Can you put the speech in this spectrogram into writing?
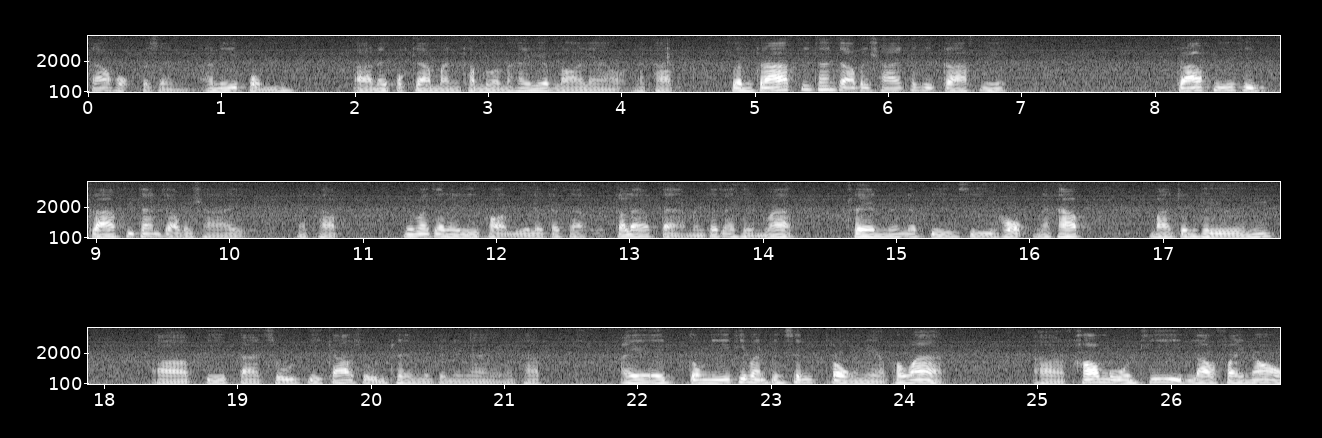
21.896%อันนี้ผมในโปรแกรมมันคำนวณมาให้เรียบร้อยแล้วนะครับ ส่วนกราฟที่ท่านจะเอาไปใช้ก็คือกราฟนี้ กราฟนี้คือกราฟที่ท่านจะเอาไปใช้นะครับ ไม่ว่าจะในรีพอร์ตหรืออะไรก็จะก็แล้วแต่ มันก็จะเห็นว่าเทรนด์นั้นในปี 46 นะครับ มาจนถึงปี 80 ปี 90 เทรนด์มันเป็นยังไงนะครับ ไอไอตรงนี้ที่มันเป็นเส้นตรงเนี่ย เพราะว่า ข้อมูลที่เราไฟนอล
